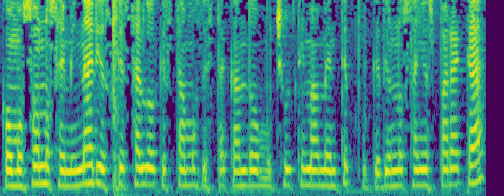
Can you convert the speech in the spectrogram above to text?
como son los seminarios, que es algo que estamos destacando mucho últimamente, porque de unos años para acá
